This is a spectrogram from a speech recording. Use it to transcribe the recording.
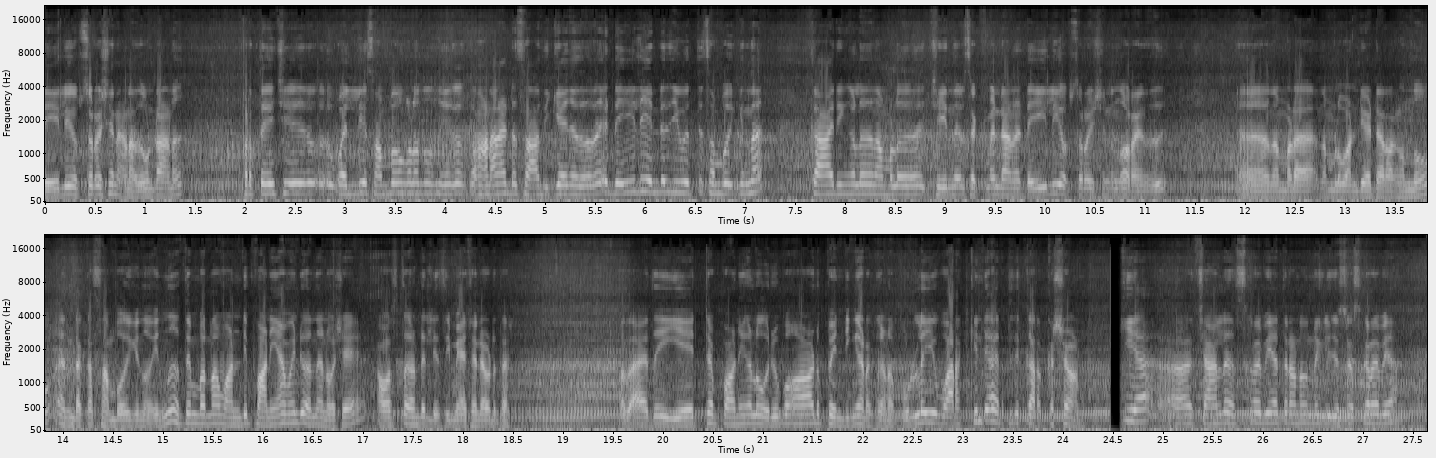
ഡെയിലി ഒബ്സർവേഷനാണ് അതുകൊണ്ടാണ് പ്രത്യേകിച്ച് വലിയ സംഭവങ്ങളൊന്നും നിങ്ങൾക്ക് കാണാനായിട്ട് സാധിക്കാഞ്ഞത്. അതായത് ഡെയിലി എന്റെ ജീവിതത്തിൽ സംഭവിക്കുന്ന കാര്യങ്ങൾ നമ്മൾ ചെയ്യുന്ന ഒരു സെഗ്മെന്റാണ് ഡെയിലി ഒബ്സർവേഷൻ എന്ന് പറയുന്നത്. നമ്മുടെ നമ്മൾ വണ്ടിയായിട്ട് ഇറങ്ങുന്നു എന്തൊക്കെ സംഭവിക്കുന്നു. ഇന്ന് സത്യം പറഞ്ഞാൽ വണ്ടി പണിയാൻ വേണ്ടി വന്നതാണ് പക്ഷേ അവസ്ഥ കണ്ടില്ലേ സിമിയാച്ചന്റെ അവിടുത്തെ? അതായത് ഏറ്റ പണികൾ ഒരുപാട് പെൻഡിങ് കിടക്കുകയാണ്. പുള്ളി വർക്കിന്റെ കാര്യത്തിൽ കർക്കശമാണ്. ചാനൽ സബ്സ്ക്രൈബ് ചെയ്യാത്തരാണെന്നുണ്ടെങ്കിൽ ജസ്റ്റ് സബ്സ്ക്രൈബ് ചെയ്യുക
